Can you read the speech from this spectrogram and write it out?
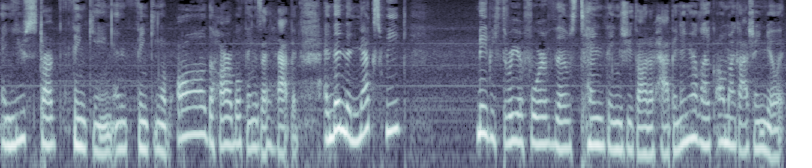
and you start thinking and thinking of all the horrible things that happen. And then the next week, maybe three or four of those 10 things you thought of happened, and you're like, oh my gosh, I knew it.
